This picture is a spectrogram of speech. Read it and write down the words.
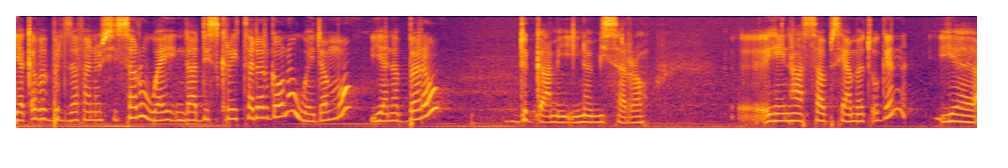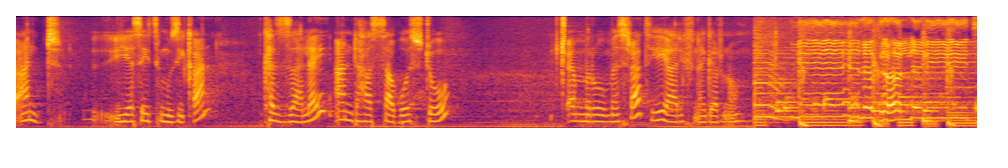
የቅብብል ዘፈኖች ሲሰሩ ወይ እንደ አዲስ create ተደርገው ነው ወይ ደግሞ የነበረው ድጋሚ ነው የሚሰራው። ይሄን ሀሳብ ሲያመጡ ግን የአንድ የሴት ሙዚቃን ከዛ ላይ አንድ ሀሳብ ወስዶ ጨምሮ መስራት ይሄ አሪፍ ነገር ነው። ይነጋል ሌሊቱ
